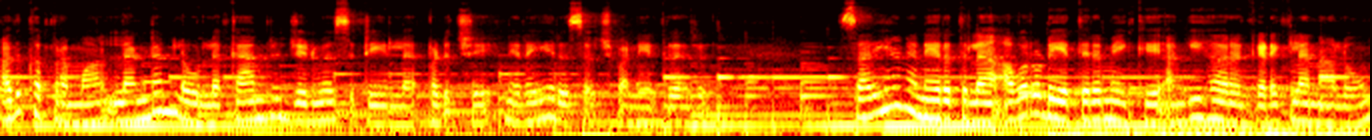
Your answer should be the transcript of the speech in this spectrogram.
அதுக்கப்புறமா லண்டனில் உள்ள கேம்பிரிட்ஜ் யூனிவர்சிட்டியில் படித்து நிறைய ரிசர்ச் பண்ணியிருக்கிறாரு. சரியான நேரத்தில் அவருடைய திறமைக்கு அங்கீகாரம் கிடைக்கலனாலும்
